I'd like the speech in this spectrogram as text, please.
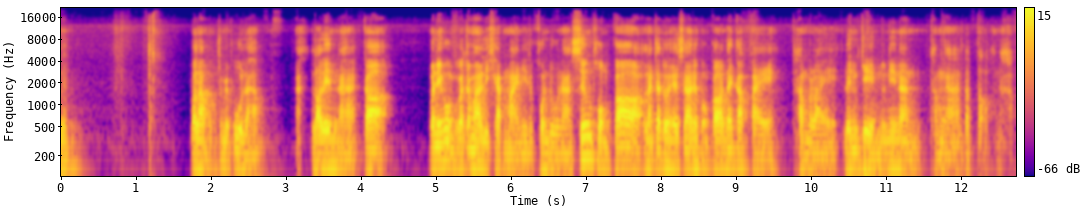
หนึ่งวันหลังผมจะไม่พูดแล้วครับเราเล่นนะฮะก็ วันนี้ผมก็จะมารีแคปไมล์นี้ทุกคนดูนะ ซึ่งผมก็หลังจากโดน SL เนี่ยผมก็ได้กลับไปทำอะไรเล่นเกมนู่นนี่นั่นทำงานตัดต่อนะครับ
